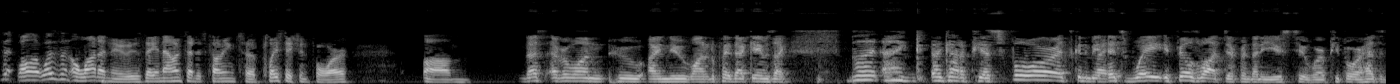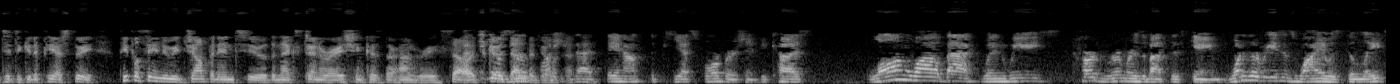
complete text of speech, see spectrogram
Shut up. while, while it wasn't a lot of news, they announced that it's coming to PlayStation 4. Um, That's everyone who I knew wanted to play that game is like, but I, I got a PS4. It's going to be, Right. it's way, it feels a lot different than it used to where people were hesitant to get a PS3. People seem to be jumping into the next generation because they're hungry. So I it's think it good was that so they're funny doing that. that they announced the PS4 version because long while back when we heard rumors about this game, one of the reasons why it was delayed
